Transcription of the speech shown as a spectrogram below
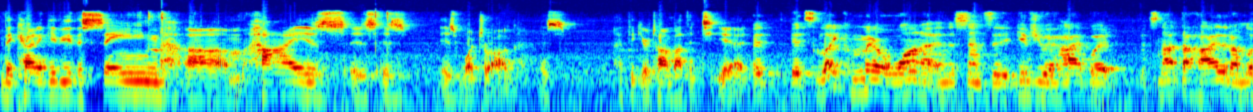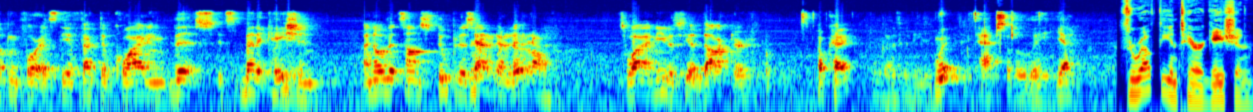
They kind of give you the same um, high as is is is what drug? Is I think you're talking about the t- yeah. It, it's like marijuana in the sense that it gives you a high, but it's not the high that I'm looking for. It's the effect of quieting this. It's medication. I know that sounds stupid as No, heck, no, but not it at all. It's why I need to see a doctor. Okay. We'll go through these. Absolutely. Yeah. Throughout the interrogation,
